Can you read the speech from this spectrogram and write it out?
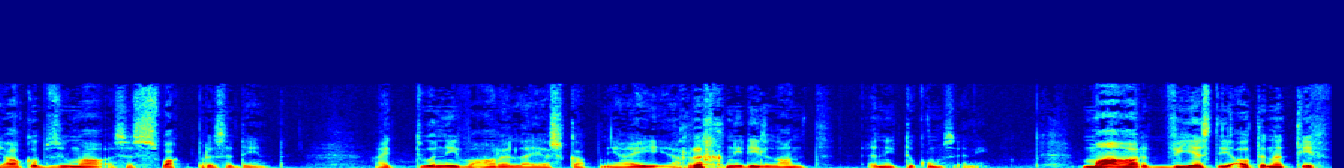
Jacob Zuma is 'n swak president. Hy toon nie ware leierskap nie. Hy rig nie die land in die toekoms in nie. Maar wie is die alternatief?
